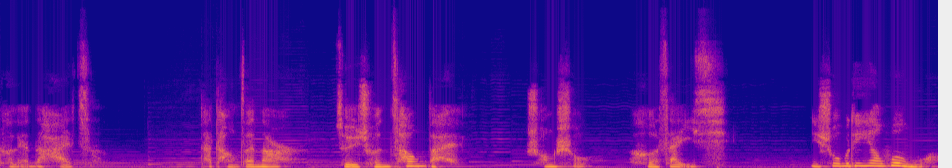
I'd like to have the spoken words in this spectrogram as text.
可怜的孩子，他躺在那儿，嘴唇苍白，双手合在一起。你说不定要问我，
